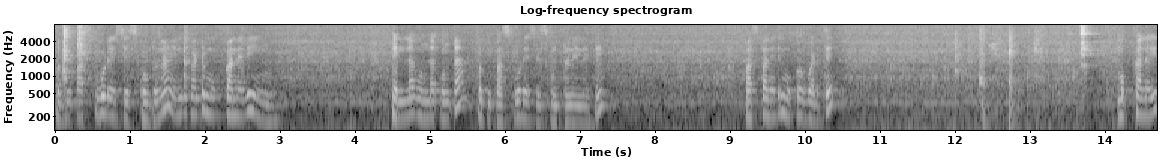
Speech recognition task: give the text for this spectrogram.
కొద్దిగా పసుపు కూడా వేసేసుకుంటున్నా. ఎందుకంటే ముక్క అనేది తెల్లగా ఉండకుండా కొద్దిగా పసుపు కూడా వేసేసుకుంటున్నాను నేనైతే. పసుపు అనేది ముక్కకు పడితే ముక్క అనేది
